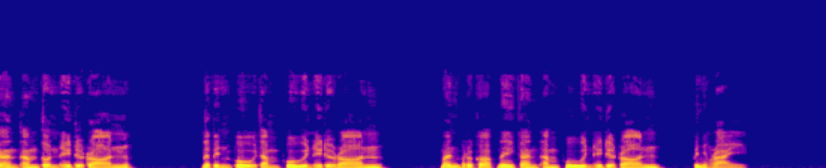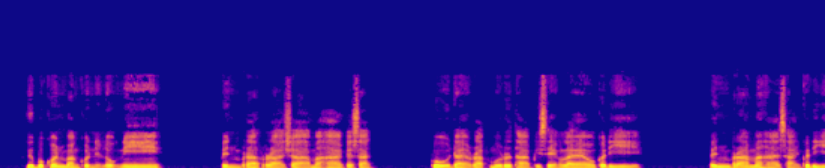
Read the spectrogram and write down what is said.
การทำตนให้เดือดร้อน และเป็นผู้ทำผู้อื่นให้เดือดร้อน มันประกอบในการทำผู้อื่นให้เดือดร้อนเป็นอย่างไร คือบุคคลบางคนในโลกนี้ เป็นพระราชามหากษัตริย์ ผู้ได้รับมุรธาพิเศษแล้วก็ดี เป็นพระมหาศาลก็ดี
